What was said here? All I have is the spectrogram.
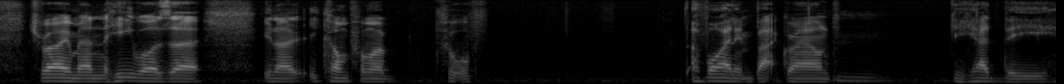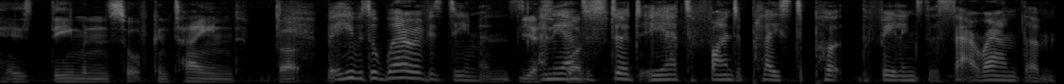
Jerome, and he was, uh, you know, he come from a sort of a violent background. Mm. He had the his demons sort of contained, but But he was aware of his demons Yes, and he was. understood he had to find a place to put the feelings that sat around them.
